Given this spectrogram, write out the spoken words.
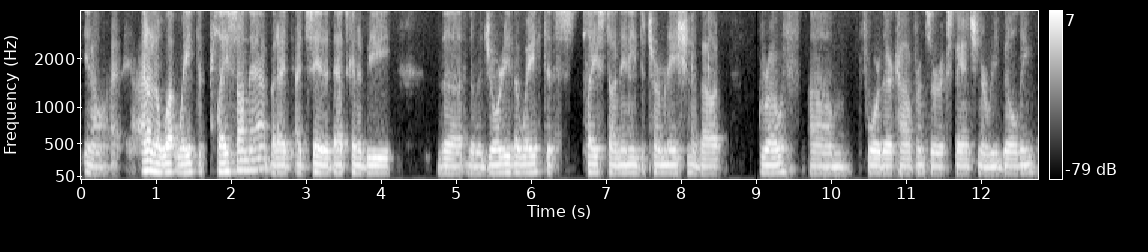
you know I, I don't know what weight to place on that, but I'd, I'd say that that's going to be the the majority of the weight that's placed on any determination about growth um, for their conference or expansion or rebuilding.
